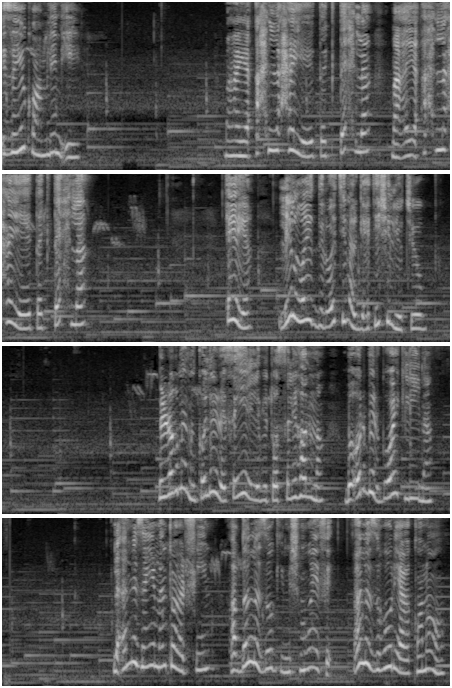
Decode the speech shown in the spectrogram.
إزيكم؟ عاملين إيه؟ معايا أحلى حياتك تحلى معايا أحلى حياتك تحلى. آية ليه لغاية دلوقتي ما رجعتيش اليوتيوب؟ بالرغم من كل الرسائل اللي بتوصليها لنا بقرب رجوعك لينا. لأن زي ما أنتوا عارفين عبد الله زوجي مش موافق على ظهوري على القناه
